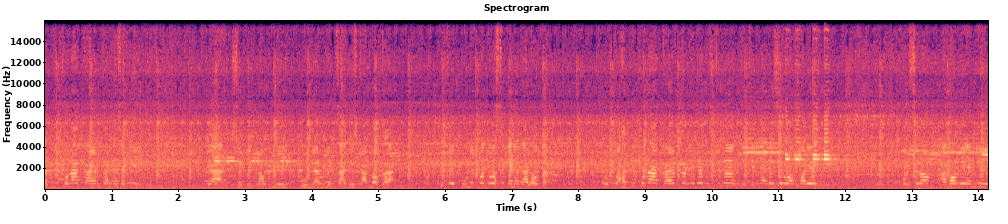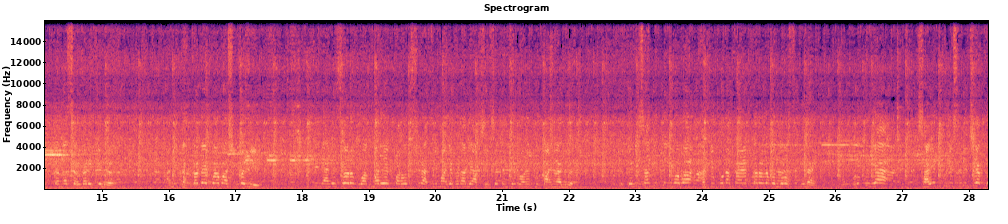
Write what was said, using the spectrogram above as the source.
हत्तीखोना कायम करण्यासाठी त्या संदीप राऊतने भूमी अभिलेखचा आदेश काढला होता. तिथे पोलीस बंदोबस्त घेण्यात आला होता. परंतु हत्तीखोना कायम करण्याच्या दृष्टीनं तेथील ज्ञानेश्वर वाघमारे परशुराम आगावले यांनी त्यांना सहकार्य केलं. आणि धक्कादायक बाब अशी कळली की ज्ञानेश्वर वाघमारे परवा दिवशी रात्री माझ्याकडे आले. अक्षरशः त्यांच्या डोळ्यातून पाणी आलं. तर त्यांनी सांगितलं की बाबा पुन्हा कायम करायला बंदोबस्त केला आहे. परंतु या सहाय्यक पोलीस निरीक्षक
